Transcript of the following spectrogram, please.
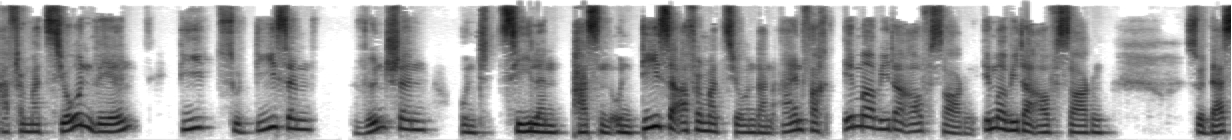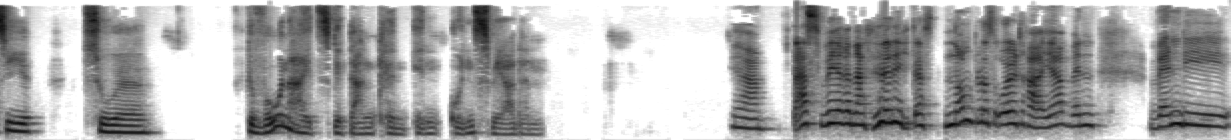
Affirmationen wählen, die zu diesen Wünschen und Zielen passen und diese Affirmation dann einfach immer wieder aufsagen, immer wieder aufsagen, so dass sie zu Gewohnheitsgedanken in uns werden. Ja, das wäre natürlich das Nonplusultra, ja, wenn, wenn die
